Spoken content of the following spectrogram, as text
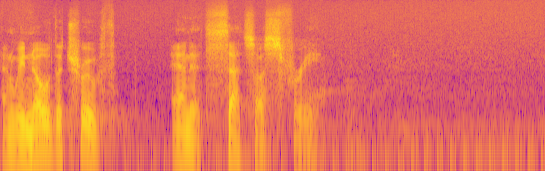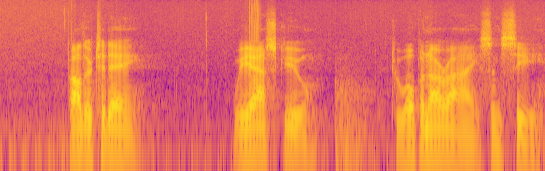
And we know the truth, and it sets us free. Father, today we ask you to open our eyes and see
